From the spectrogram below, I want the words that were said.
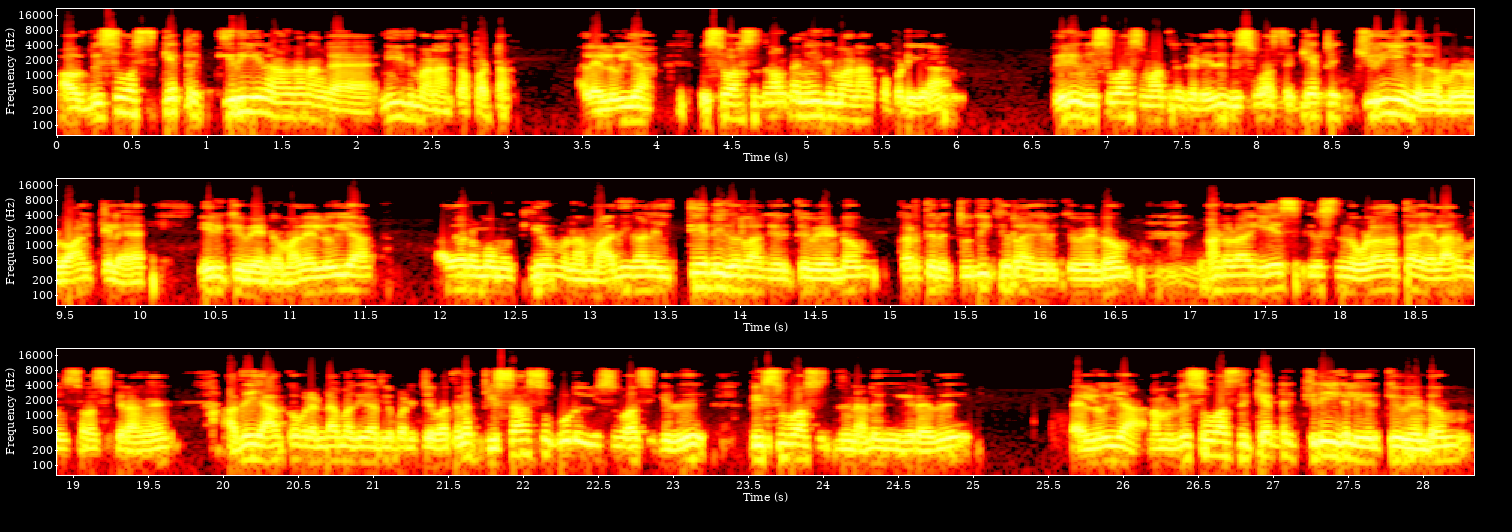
அவர் விசுவாசக்கேற்ற கிரியினால தான் நாங்க நீதிமானாக்கப்பட்டான் அலையலூயா விசுவாசத்தினால தான் நீதிமானாக்கப்படுகிறான். வெறும் விசுவாசம் மாத்திரம் கிடையாது விசுவாச கேட்ட கிரியைகள் நம்மளோட வாழ்க்கையில இருக்க வேண்டும். அலையலூயா அது ரொம்ப முக்கியம். நம்ம அதிகாலையில் தேடுகிறவர்களாக இருக்க வேண்டும். கருத்தரை துதிக்கிறவர்களாக இருக்க வேண்டும். ஆண்டவராக இயேசு கிறிஸ்து இந்த உலகத்தார் எல்லாரும் விசுவாசிக்கிறாங்க. அதே யாக்கோ ரெண்டாம் அதிகாரத்தில் படிச்சு பார்த்தீங்கன்னா பிசாசு கூட விசுவாசிக்குது. விசுவாசத்தை நடுங்குகிறது. லூயா நம்ம விசுவாசிக்கேற்ற கிரிகள் இருக்க வேண்டும்.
